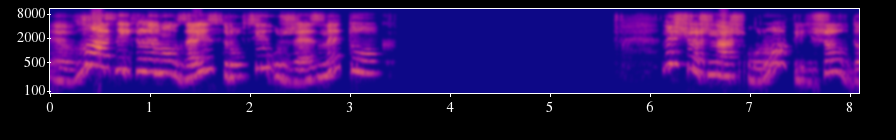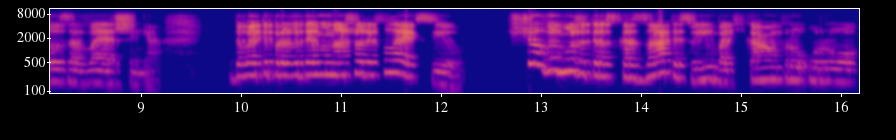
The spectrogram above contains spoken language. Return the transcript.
е, власний килимок за інструкцією уже з ниток. Ну що ж, наш урок підійшов до завершення. Давайте проведемо нашу рефлексію. Що ви можете розказати своїм батькам про урок?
